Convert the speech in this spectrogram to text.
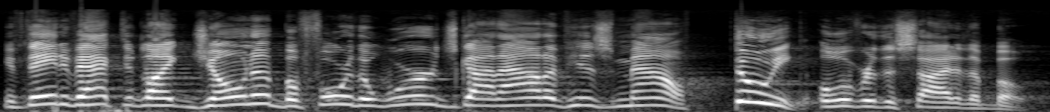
If they'd have acted like Jonah before the words got out of his mouth, doing over the side of the boat.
